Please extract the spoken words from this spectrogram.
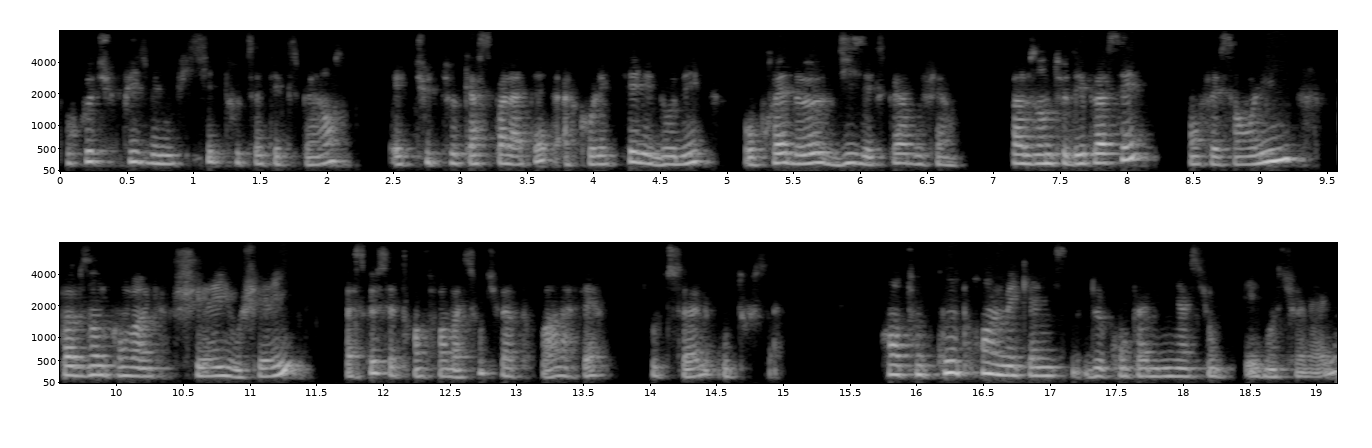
pour que tu puisses bénéficier de toute cette expérience et que tu te casses pas la tête à collecter les données auprès de 10 experts différents. Pas besoin de te déplacer, on fait ça en ligne, pas besoin de convaincre chéri ou chérie, parce que cette transformation, tu vas pouvoir la faire toute seule ou tout seul. Quand on comprend le mécanisme de contamination émotionnelle,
